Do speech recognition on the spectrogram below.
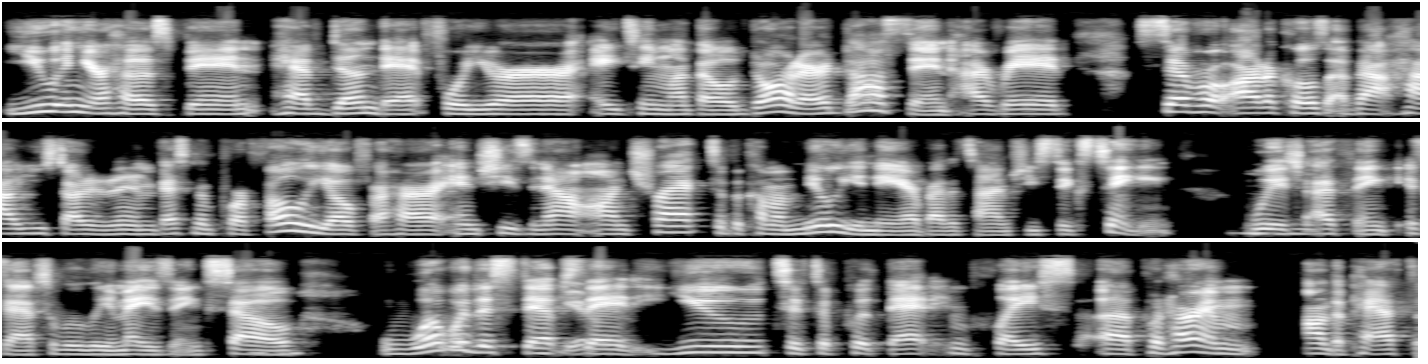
you and your husband have done that for your 18 month old daughter, Dawson. I read several articles about how you started an investment portfolio for her, and she's now on track to become a millionaire by the time she's 16, mm-hmm. which I think is absolutely amazing. So, mm-hmm. what were the steps that you took to put that in place, uh, put her in on the path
